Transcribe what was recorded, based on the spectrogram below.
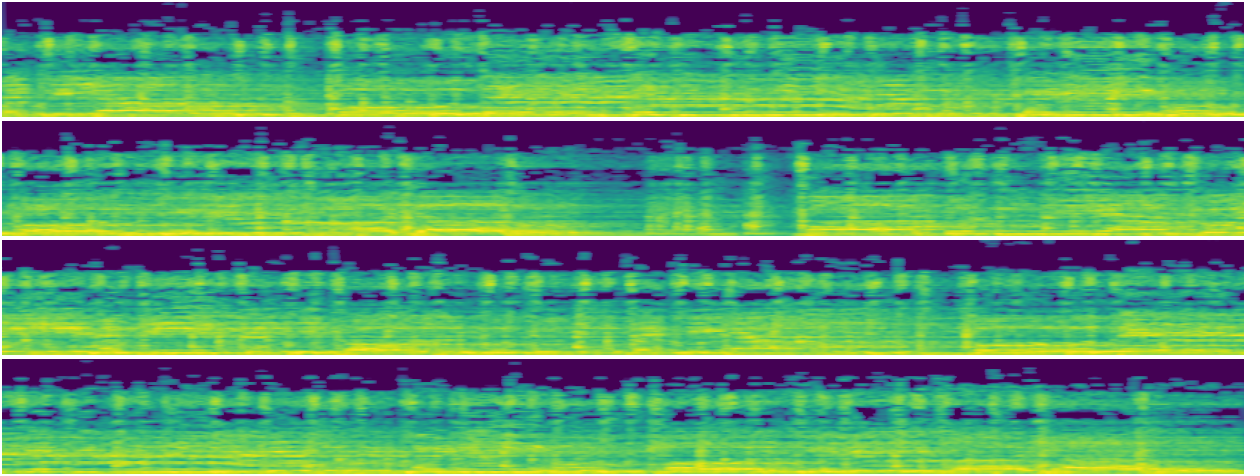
बतलाओ, ओ से कितनी खड़ी हो और करीब आ जाओ। ख्वाब दुनिया कोई हकीकत कौन तुम बतलाओ ओ देर से कितनी दूर खड़ी हो और करीब आ जाओ।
